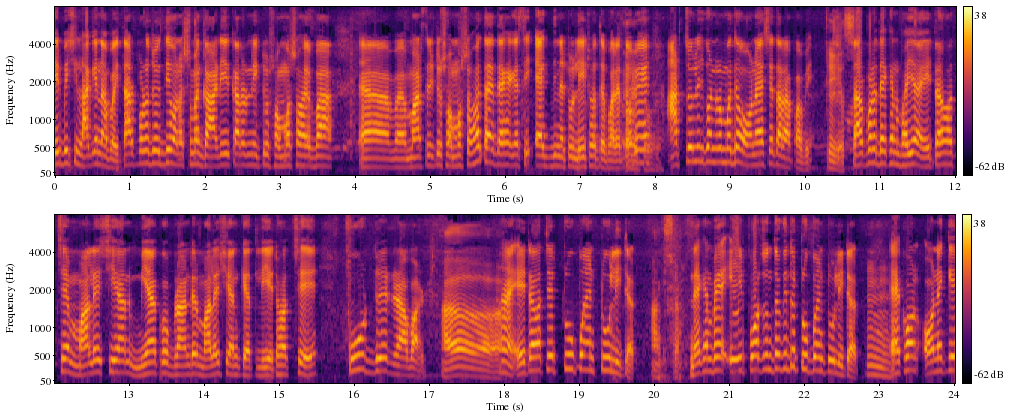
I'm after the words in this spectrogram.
এর বেশি লাগে না ভাই। তারপরে যদি অনেক সময় গাড়ির কারণে একটু সমস্যা হয় বা মার্সেল একটু সমস্যা হয় তাই দেখা গেছে একদিন একটু লেট হতে পারে। তবে আটচল্লিশ ঘণ্টার মধ্যে অনায়াসে তারা পাবে। ঠিক আছে। তারপরে দেখেন ভাইয়া এটা হচ্ছে মালয়েশিয়ান মিয়াকো ব্র্যান্ডের মালয়েশিয়ান ক্যাথলি এটা হচ্ছে ফুড গ্রেড রাবার হ্যাঁ এটা হচ্ছে টু পয়েন্ট টু লিটার আচ্ছা। দেখেন ভাই এই পর্যন্ত কিন্তু টু পয়েন্ট টু লিটার এখন অনেকে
